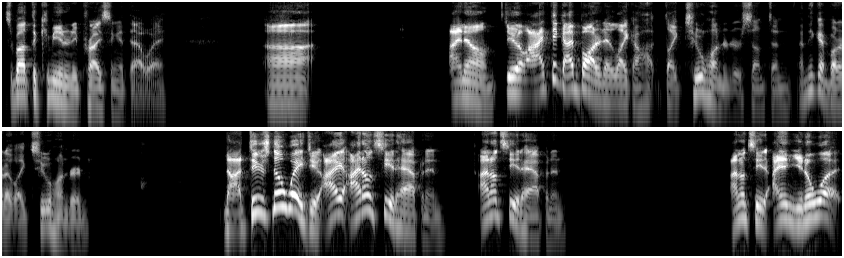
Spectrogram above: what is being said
It's about the community pricing it that way. Uh, I know, dude. I think I bought it at like a like 200 or something. I think I bought it at like 200. Nah, there's no way, dude. I I don't see it happening. I don't see it happening. I don't see it. And you know what?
